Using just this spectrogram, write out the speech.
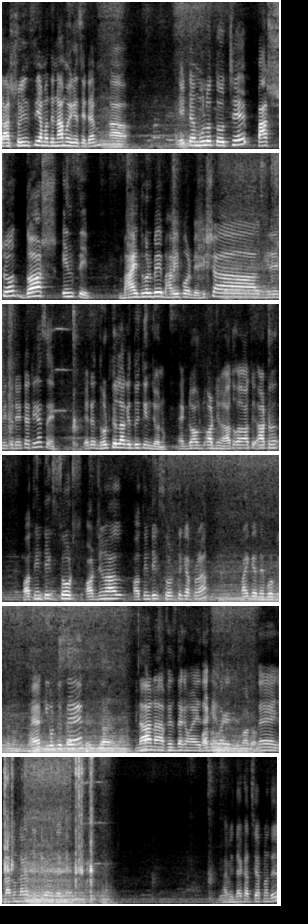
চারশো ইঞ্চি। আমাদের নাম হয়ে গেছে এটা। এটা মূলত হচ্ছে পাঁচশো দশ ইঞ্চি। ভাই ধরবে ভাবি পড়বে। বিশাল ঘেরের ভিতরে এটা ঠিক আছে? এটা ধরতে লাগে দুই তিনজন। একদম original authentic source original authentic source থেকে আপনারা বাইকে দেন বরফি কিনুন। ভাইয়া কি করতেছে? না না ফেস দেখা ভাই দেখেন। এই বাটন লাগাচ্ছে কীভাবে দেখেন? আমি দেখাচ্ছি আপনাদের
